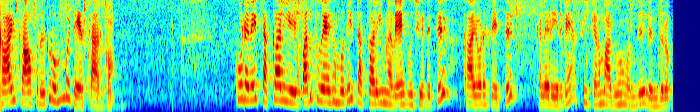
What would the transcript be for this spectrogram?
காய் சாப்பிட்றதுக்கு ரொம்ப டேஸ்ட்டாக இருக்கும். கூடவே தக்காளி பருப்பு வேகும் போதே தக்காளியும் நான் வேக வச்சு எடுத்து காயோடு சேர்த்து கிளறிடுவேன். சீக்கிரம் அதுவும் வந்து வெந்துடும்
